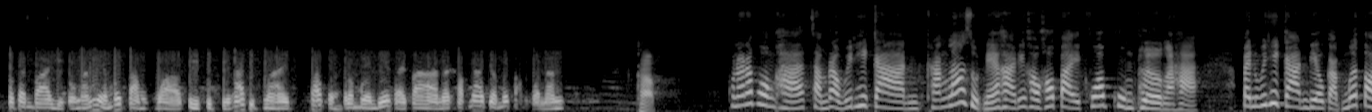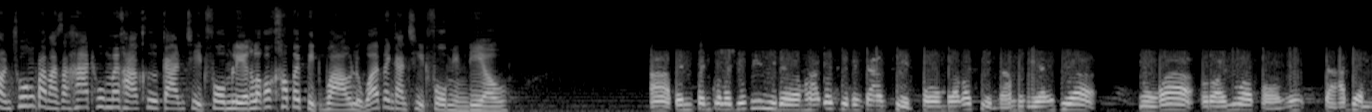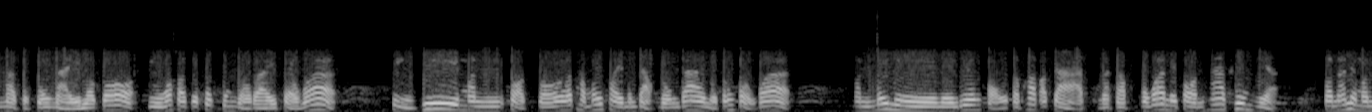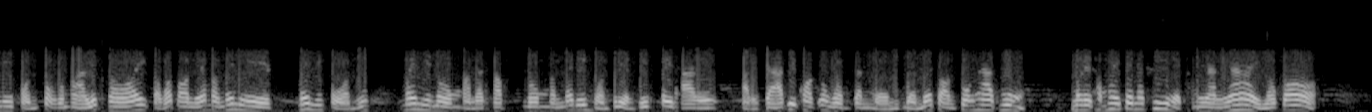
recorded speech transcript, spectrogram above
สแตนบายอยู่ตรงนั้นเนี่ยไม่ต่ำกว่า 40-50 นายถ้าผมประเมินด้วยสายตานะครับ น่าจะไม่ต่ำกว่านั้น ครับ คุณนัทพงศ์คะสำหรับวิธีการครั้งล่าสุดเนี้ยค่ะ ที่เขาเข้าไปควบคุมเพลิงอะค่ะ เป็นวิธีการเดียวกับเมื่อตอนช่วงประมาณสักห้าทุ่มไหมคะ คือการฉีดโฟมเลี้ยงแล้วก็เข้าไปปิดวาล์วหรือว่าเป็นการฉีดโฟมอย่างเดียว อ่า เป็นเป็นกลยุทธ์ที่มีเดิมฮะก็คือเป็นการฉีดโฟมแล้วก็ฉีดน้ำเลี้ยงเพื่อดูว่ารอยรั่วของก๊าซเนี่ยมันมาจากตรงไหน แล้วก็ดูว่าเขาจะควบคุมอย่างไร แต่ว่าสิ่งที่มันสอดคล้องแล้วทำให้ไฟมันดับลงได้เนี่ยต้องบอกว่า มันไม่มีในเรื่องของสภาพอากาศนะครับ เพราะว่าในตอนห้าทุ่มเนี่ย ตอนนั้นเนี่ยมันมีฝนตกลงมาเล็กน้อย แต่ว่าตอนนี้มันไม่มีไม่มีฝนไม่มีลมอะนะครับลมมันไม่ได้หวนเปลี่ยนทิศไปทางถังก๊าซที่ความกังวลกันเหมือนเหมือนเมื่อตอนช่วงห้าทุ่มมันเลยทำให้เจ้าหน้าที่เนี่ยทำงานง่าย แล้วก็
